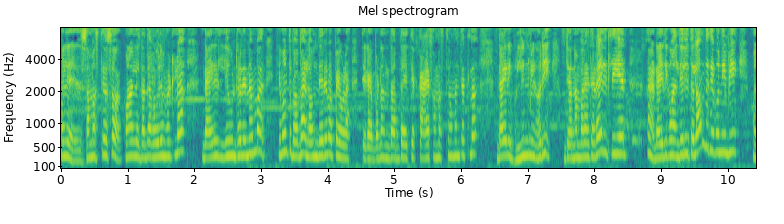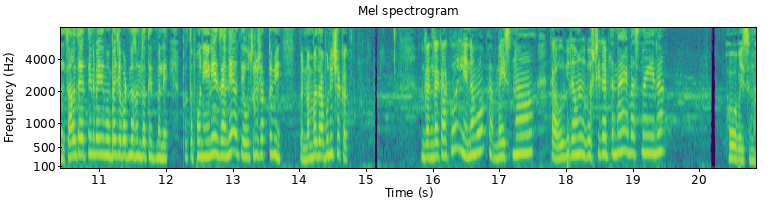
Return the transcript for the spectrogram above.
मला समजते असं. कोणाला दादा भाऊले म्हटलं डायरी लिहून ठेवले नंबर की म्हणतो बाबा लावून दे रे बाबा एवढा. ते काय बटन दाबदा ते काय समजते म्हणून त्यातलं. डायरी भुलीन मी घरी. ज्या नंबर आहे त्या डायरीत लिहेल हां डायरी कोणाला दिली तर लावून देते कोणी बी. मला चालता येत नाही बाई मोबाईलचे बटन समजत नाहीत मला. फक्त फोन येणे जाणे ते उचलू शकतो मी. पण नंबर दाबू नाही शकत. गंगा काकू ये ना मग. बैस ना का उभी राहून गोष्टी करता नाही बस ना ये ना. हो बाई सुमन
